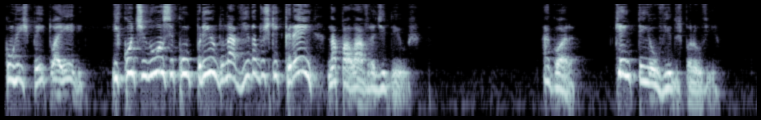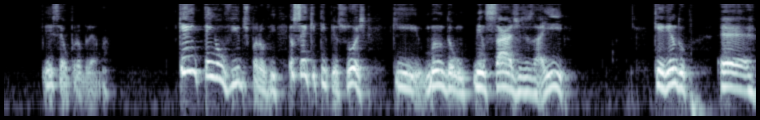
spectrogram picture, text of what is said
com respeito a ele e continuam se cumprindo na vida dos que creem na palavra de Deus. Agora, quem tem ouvidos para ouvir? Esse é o problema. Quem tem ouvidos para ouvir? Eu sei que tem pessoas que mandam mensagens aí querendo é,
